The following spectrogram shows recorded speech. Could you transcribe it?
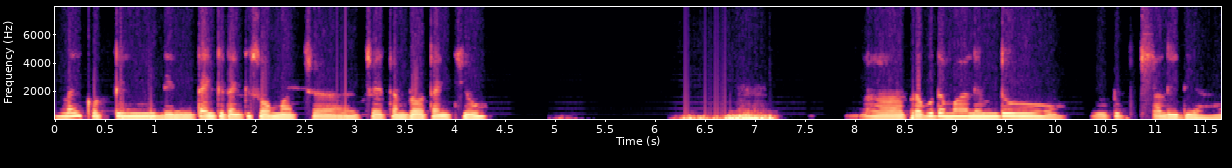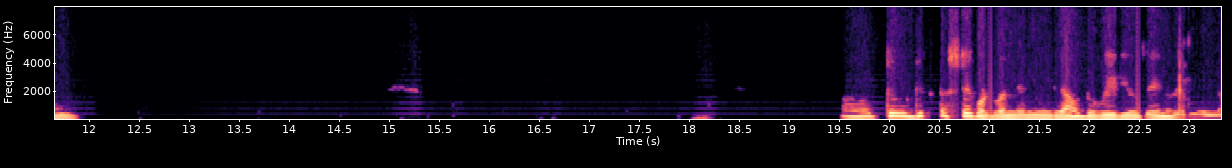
ಲೈಕ್ ಕೊಟ್ಟಿದ್ದೀನಿ thank you thank you so much Chetan bro thank you ಪ್ರಭುದಮ್ಮ ನಿಮ್ದು ಯೂಟ್ಯೂಬ್ ಚಾನಲ್ ಇದೆಯಾ? ಅವತ್ತು ಗಿಫ್ಟ್ ಅಷ್ಟೇ ಕೊಟ್ಟು ಬಂದೆ ನಿಮ್ದು. ಯಾವ್ದು ವಿಡಿಯೋಸ್ ಏನು ಇರಲಿಲ್ಲ.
